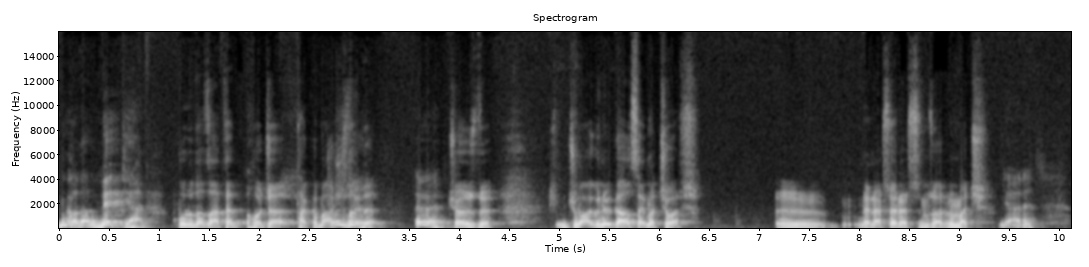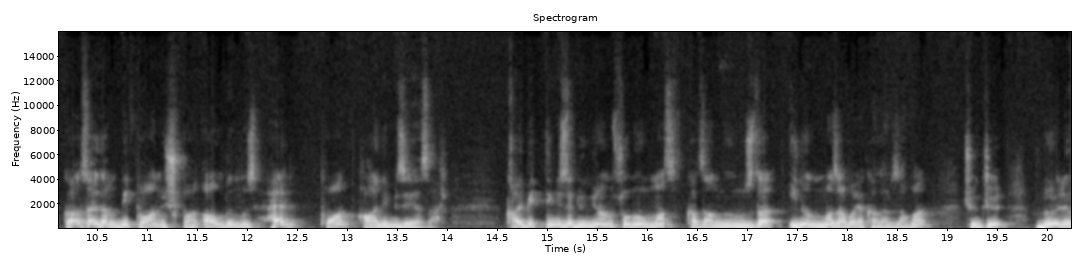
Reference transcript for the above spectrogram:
Bu kadar net yani. Bunu da zaten hoca takımı Çözdü. aşıladı. Evet. Çözdü. Şimdi Cuma günü bir Galatasaray maçı var. Ee, neler söylersin? Zor bir maç. Yani Galatasaray'dan bir puan, üç puan aldığımız her puan hanemize yazar. Kaybettiğimizde dünyanın sonu olmaz. Kazandığımızda inanılmaz hava yakalarız ama. Çünkü böyle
